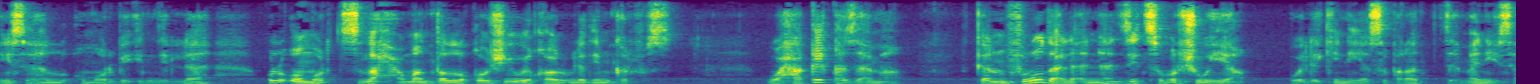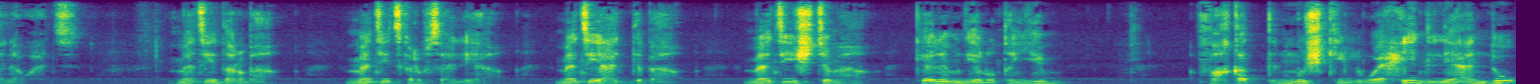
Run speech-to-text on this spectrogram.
يسهل الأمور بإذن الله. والأمور تصلح وما نطلقوش ويقالوا بلادي مكرفص وحقيقة زعما كان المفروض على أنها تزيد صبر شوية ولكن هي صبرت ثماني سنوات. ما تيضربها ما تيتكرفس عليها ما تيعذبها ما تيشتمها. كلام ديالو طيب فقط المشكل الوحيد اللي عنده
